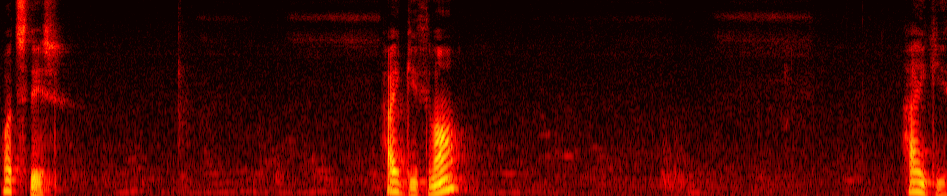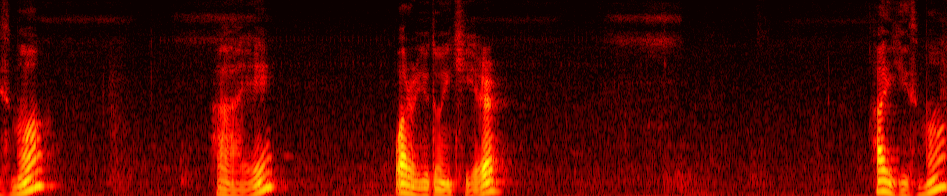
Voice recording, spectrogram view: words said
What's this? Hi Gizmo. Hi Gizmo. Hi. What are you doing here? Hi Gizmo.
